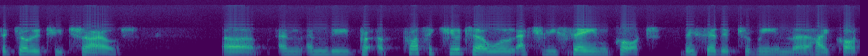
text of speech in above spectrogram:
security trials. Uh, and, and the pr- uh, prosecutor will actually say in court, they said it to me in the High Court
